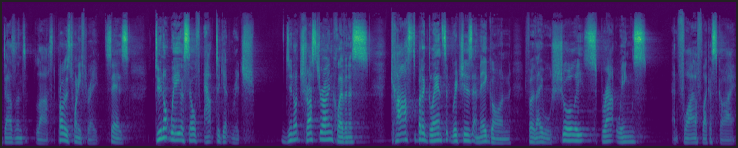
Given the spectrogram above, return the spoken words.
doesn't last. Proverbs 23 says, do not wear yourself out to get rich. Do not trust your own cleverness. Cast but a glance at riches, and they're gone, for they will surely sprout wings and fly off like a sky,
